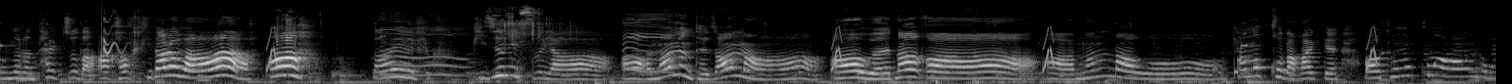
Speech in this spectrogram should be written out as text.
오늘은 탈주다. 아, 가, 기다려봐. 아, 나의 그 비즈니스야. 아, 안 하면 되잖아. 아, 왜 나가? 아, 안 한다고. 켜놓고 나갈게. 아, 켜놓고 나가는 게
